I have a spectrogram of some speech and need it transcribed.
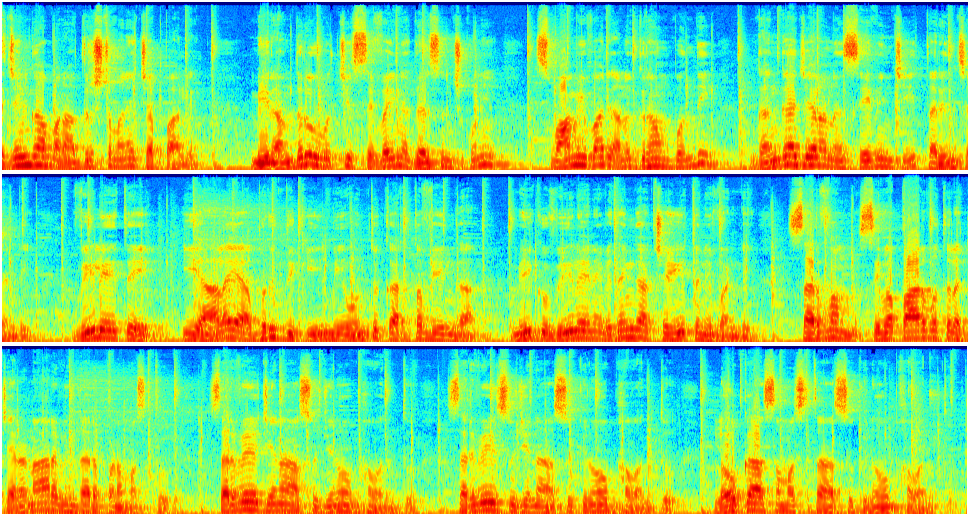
నిజంగా మన అదృష్టమనే చెప్పాలి. మీరందరూ వచ్చి శివయ్యను దర్శించుకుని స్వామివారి అనుగ్రహం పొంది గంగాజలాన్ని సేవించి తరించండి. వీలైతే ఈ ఆలయ అభివృద్ధికి మీ వంతు కర్తవ్యంగా మీకు వీలైన విధంగా చేయూతనివ్వండి. సర్వం శివపార్వతుల చరణార విందర్పణమస్తు. సర్వే జన సుజనో భవంతు. సర్వే సుజన సుఖినో భవంతు. లోకా సమస్త సుఖినో భవంతు.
